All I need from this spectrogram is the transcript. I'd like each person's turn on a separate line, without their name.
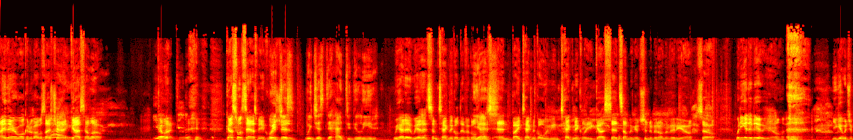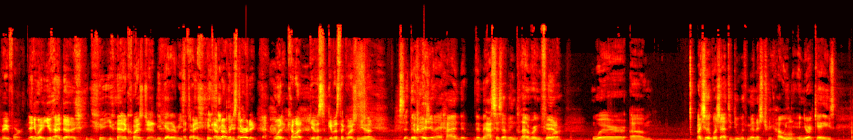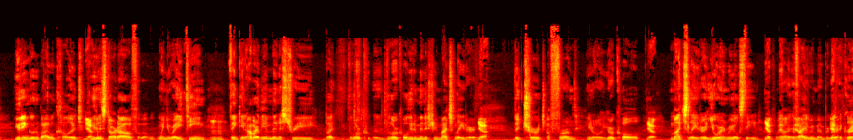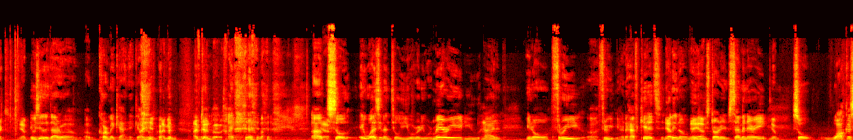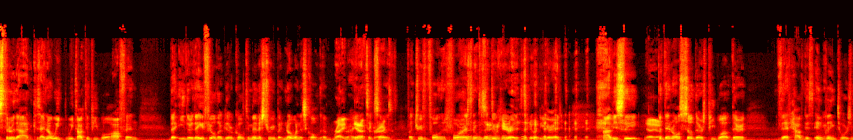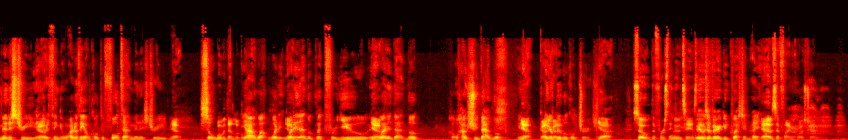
Hi there, welcome to Bible Slash. Chat. Gus, hello. Come on. Gus wants to ask me a
We
question.
just we just had to delete.
We had a we had a, some technical difficulties,
Yes.
and by technical we mean technically. Gus said something that shouldn't have been on the video. So, what are you gonna do? You know, you get what you pay for. Anyway, you had uh, you, you had a question.
You gotta
I
restart.
think I'm not restarting. What? Come on, give us give us the question you had.
So the question I had that the masses have been clamoring for,
Yeah.
Where um, actually the question had to do with ministry. How
Mhm.
in your case, you didn't go to Bible college.
Yeah.
You didn't start off when you were 18
Mm-hmm.
thinking I'm going to be in ministry, but the Lord the Lord called you to ministry much later.
Yeah,
The church affirmed, you know, your call
yeah,
much later. You were in real estate.
Yep, yep,
uh, if
yep.
I remember
yep,
correctly.
correct. Yep.
It was either that or a, a car mechanic. I,
I mean, I've done both.
uh,
Yeah.
So it wasn't until you already were married, you had,
Mm-hmm.
you know, three, uh, three and a half kids.
Yep.
You know, when
Yeah, yeah.
you started seminary.
Yep.
So walk us through that because I know we we talk to people often that either they feel like they're called to ministry, but no one has called them.
Right, yeah,
It's like
correct.
so. If a tree fall in the forest, and
Does
was anyone hear it? Does anyone hear it? Obviously.
Yeah, yeah.
But then also there's people out there that have this inkling towards ministry, and
Yeah.
they're thinking, "Well, I don't think I'm called to full time ministry."
Yeah.
So
What would that look like?
Yeah. What what
Yeah.
what did that look like for you? And
Yeah.
what did that look? How, how should that look? in-
Yeah,
in
it,
a
got it.
biblical church.
Yeah. So the first thing we would say is
It was a very good question, right?
Yeah, it was a fine question.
